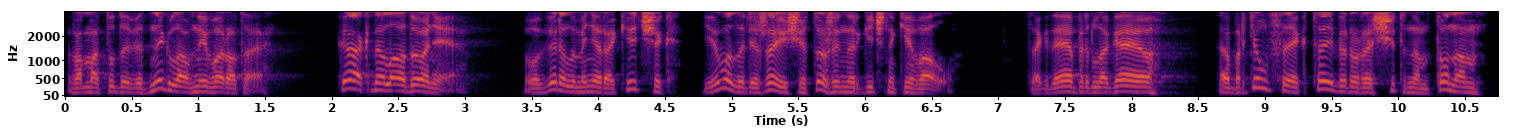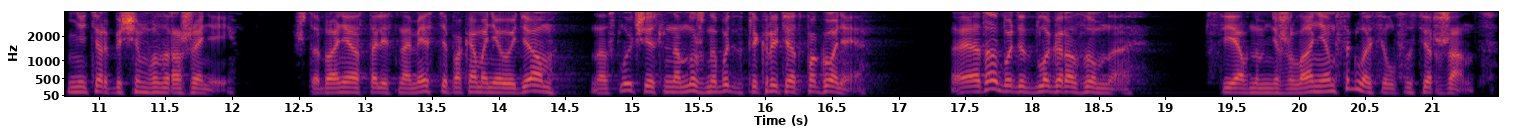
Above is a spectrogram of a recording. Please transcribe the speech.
«Вам оттуда видны главные ворота?» «Как на ладони!» Уверил меня ракетчик, его заряжающий тоже энергично кивал. «Тогда я предлагаю...» Обратился я к Тайберу рассчитанным тоном, не терпящим возражений. «Чтобы они остались на месте, пока мы не уйдем, на случай, если нам нужно будет прикрытие от погони. Это будет благоразумно». С явным нежеланием согласился сержант.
